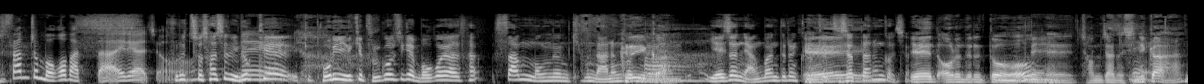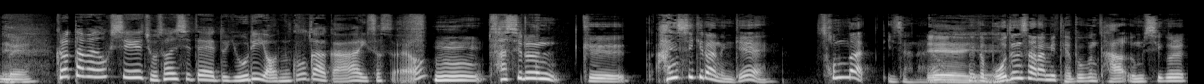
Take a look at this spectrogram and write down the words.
쌈좀 먹어봤다. 이래야죠. 그렇죠. 사실 이렇게, 네. 이렇게 볼이 이렇게 붉어지게 먹어야 사- 쌈 먹는 기분 나는 거니까. 그러니까. 예전 양반들은 그렇게 예. 드셨다는 거죠. 예, 어른들은 또, 네. 예, 점잖으시니까. 예. 네. 그렇다면 혹시 조선 시대에도 요리 연구가가 있었어요? 음, 사실은 그 한식이라는 게 손맛이잖아요. 예, 그러니까 예. 모든 사람이 대부분 다 음식을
